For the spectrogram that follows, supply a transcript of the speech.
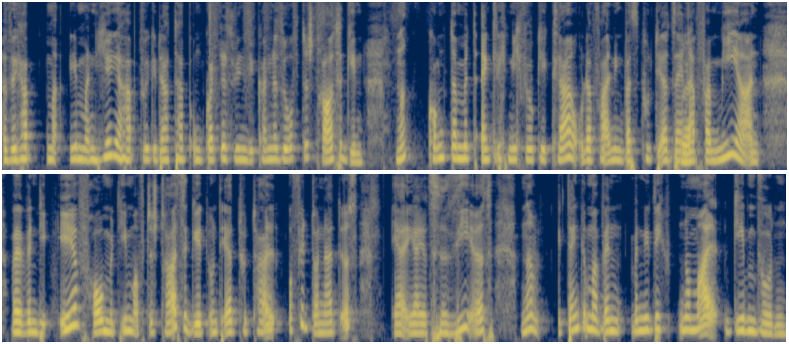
Also ich habe mal jemanden hier gehabt, wo ich gedacht habe, um Gottes Willen, wie kann der so auf der Straße gehen? Ne? Kommt damit eigentlich nicht wirklich klar? Oder vor allen Dingen, was tut er seiner Ja. Familie an? Weil wenn die Ehefrau mit ihm auf der Straße geht und er total aufgedonnert ist, er ja jetzt eine sie ist, ne? ich denke mal, wenn, wenn die sich normal geben würden,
